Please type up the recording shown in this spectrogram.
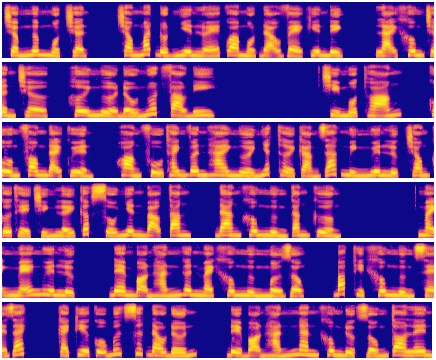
trầm ngâm một trận, trong mắt đột nhiên lóe qua một đạo vẻ kiên định, lại không trần chờ, hơi ngửa đầu nuốt vào đi. Chỉ một thoáng, cuồng phong đại quyển, Hoàng Phủ Thanh Vân hai người nhất thời cảm giác mình nguyên lực trong cơ thể chính lấy cấp số nhân bạo tăng, đang không ngừng tăng cường. Mạnh mẽ nguyên lực, đem bọn hắn gân mạch không ngừng mở rộng, bắp thịt không ngừng xé rách, cái kia cỗ bứt sức đau đớn, để bọn hắn ngăn không được giống to lên,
